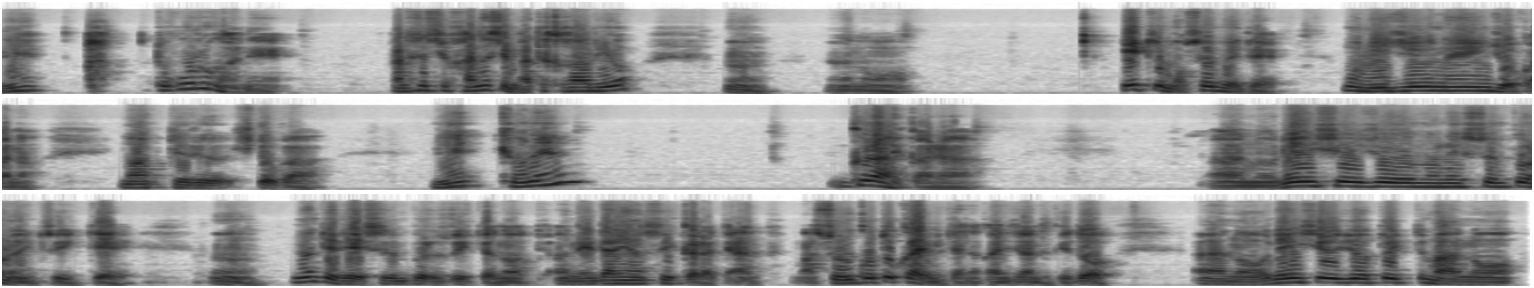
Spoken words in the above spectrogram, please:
ね？あ、ところがね、話、話また変わるよ。うん。あの、いつもセベで、もう20年以上かな、回ってる人が、ね、去年ぐらいから、あの、練習場のレッスンプロについて、うん。なんでレッスンプロついたの？って、あ、値段安いからって、あ、まあそういうことかいみたいな感じなんだけど、あの、練習場といってもあの、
